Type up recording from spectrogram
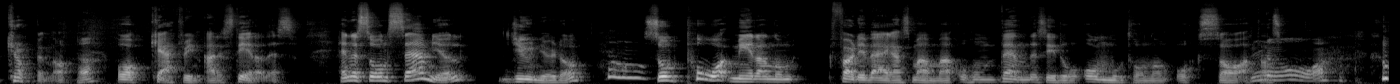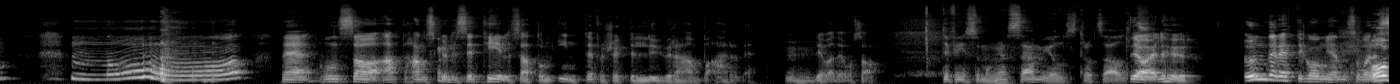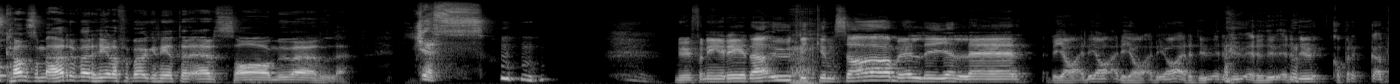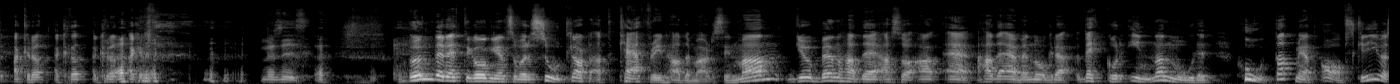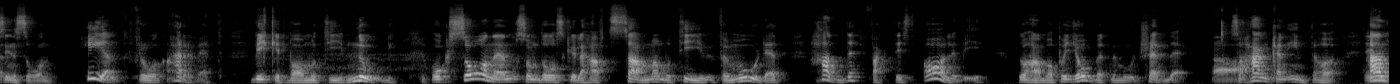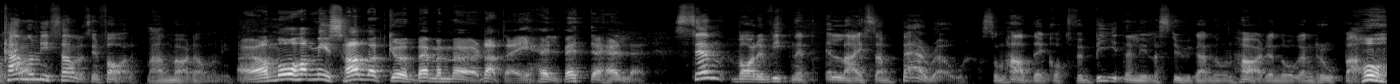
kroppen då. Ja. Och Catherine arresterades. Hennes son Samuel Jr då såg på medan de förde iväg hans mamma och hon vände sig då om mot honom och sa att han... No. Nej, hon sa att han skulle se till så att de inte försökte lura han på arvet. Mm. Det var det hon sa. Det finns så många Samuels trots allt. Ja, eller hur? Under rättegången så var det... Och han som ärver hela förmögenheten är Samuel. Yes! Nu får ni reda ut vilken Samuel det gäller. Är det jag, är det jag, är det jag, är det jag, är det du, är det du, är det du, är det du? Koppar, akkurat, akkurat, akkurat, akkurat. Precis. Under rättegången så var det solklart att Catherine hade mördat sin man. Gubben hade alltså hade även några veckor innan mordet hotat med att avskriva sin son helt från arvet. Vilket var motiv nog. Och sonen, som då skulle haft samma motiv för mordet, hade faktiskt alibi. Då han var på jobbet när mordet skedde. Ja. Så han kan inte ha... Han kan ha misshandlat sin far, men han mördade honom inte. Jag må ha misshandlat gubben men mördat dig helvete heller. Sen var det vittnet Eliza Barrow som hade gått förbi den lilla stugan när hon hörde någon ropa. Ho,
